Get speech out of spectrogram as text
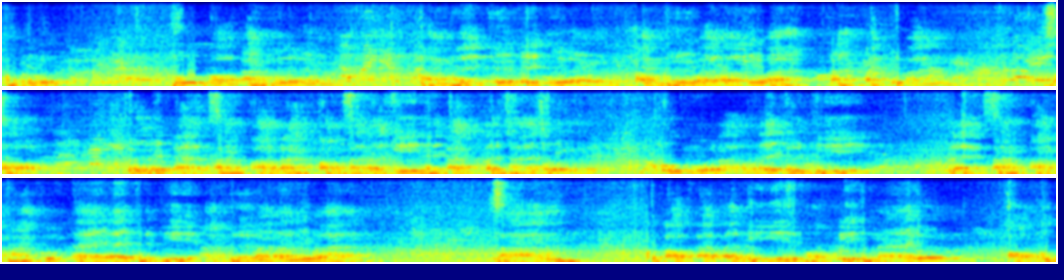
พบุรุษผู้ก่อตั้งเมือง ทำให้เกิดเป็นเมืองอำเภอวานอนนิวาณปัจจุบันสองเพื่อเป็นการสร้างความรักความสามัคคีให้กับประชาชนทุกหมู่เหล่าในพื้นที่ และสร้างความภาคภูมิใจในพื้นที่อำเภอวานอนนิวาสสามประกอบกับวันที่ 26 มิถุนายนของทุก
